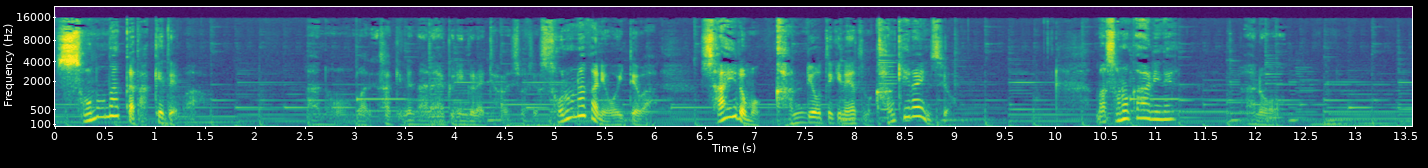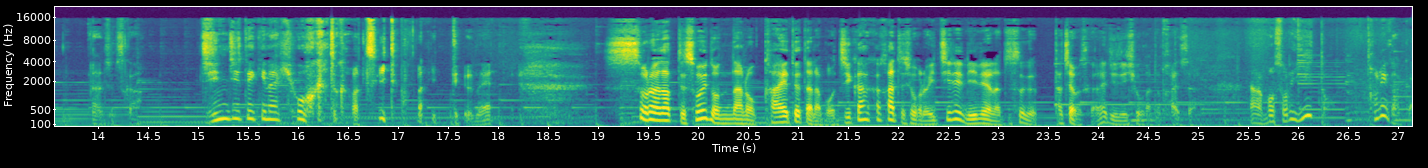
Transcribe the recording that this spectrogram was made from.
その中だけではあの、まあ、さっきね700人ぐらいって話しましたけどその中においてはサイロも官僚的なやつも関係ないんですよ。まあその代わりねあの何て言うんですか人事的な評価とかはついてこないっていうね。それはだってそういうのなの変えてたらもう時間かかってしょうがない。1年2年なんてすぐ立っちゃいますからね、人事評価とか変えてたら。だからもうそれいいと。とにかく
